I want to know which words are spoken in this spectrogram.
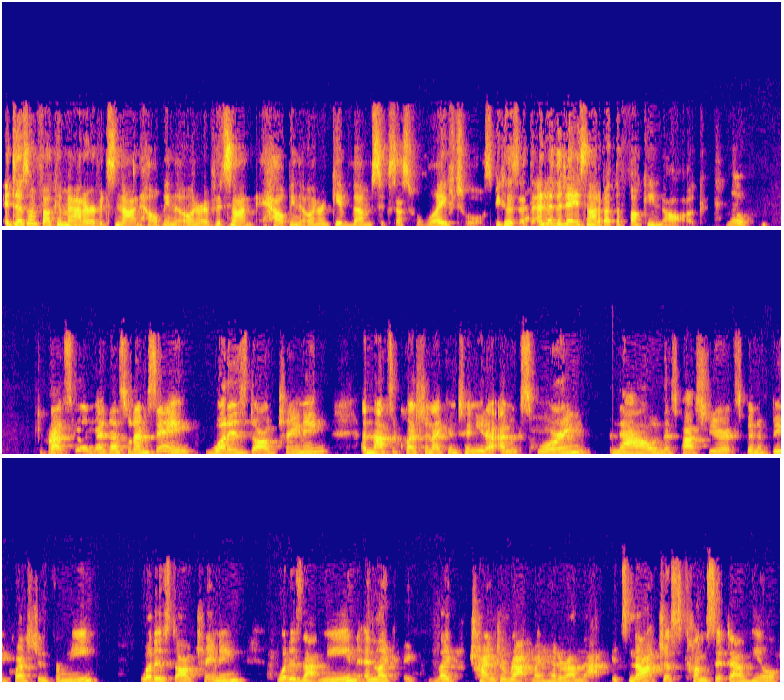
it doesn't fucking matter if it's not helping the owner, if it's not helping the owner give them successful life tools. Because at the end of the day, it's not about the fucking dog. Nope. That's what that's what I'm saying. What is dog training? And that's a question I continue to I'm exploring now. In this past year, it's been a big question for me. What is dog training? What does that mean? And like like trying to wrap my head around that. It's not just come sit down, heel,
